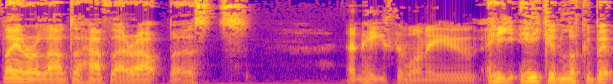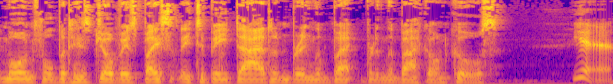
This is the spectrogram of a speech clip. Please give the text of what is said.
they are allowed to have their outbursts. and he's the one who He, he can look a bit mournful, but his job is basically to be dad and bring them back, bring them back on course. yeah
